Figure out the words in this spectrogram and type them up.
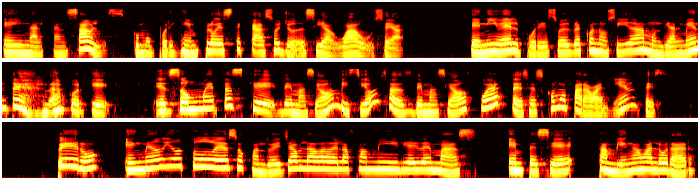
e, inalcanzables, como por ejemplo este caso yo decía, wow, o sea, nivel, por eso es reconocida mundialmente, ¿verdad? Porque eh, son metas que demasiado ambiciosas, demasiado fuertes, es como para valientes. Pero en medio de todo eso, cuando ella hablaba de la familia y demás, empecé también a valorar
